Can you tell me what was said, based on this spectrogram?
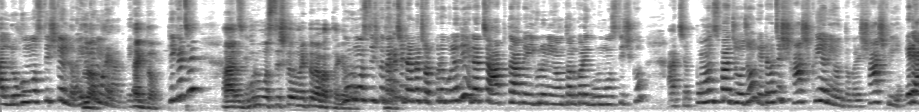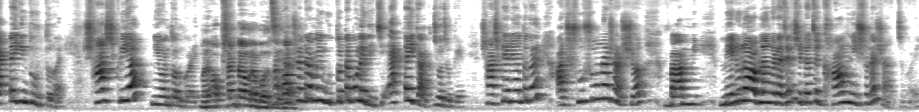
আর লঘু মস্তিষ্কের ল এই দুটো মনে রাখবে। একদম। ঠিক আছে? আর আচ্ছা। গুরু মস্তিষ্কের অনেকটা ব্যাপার থাকে। গুরু মস্তিষ্ক থাকে হ্যাঁ। সেটা আমরা চট করে বলে দিই। এটা চাপ তাপ এইগুলো নিয়ন্ত্রণ করে গুরু মস্তিষ্ক। আচ্ছা পঞ্চ বা যোজক এটা হচ্ছে শ্বাসক্রিয়া নিয়ন্ত্রণ করে শ্বাসক্রিয়া। এর একটাই কিন্তু উত্তর হয় শ্বাসক্রিয়া নিয়ন্ত্রণ করে। মানে অপশনটা আমরা বলছি হ্যাঁ। অপশনটা আমি উত্তরটা বলে দিচ্ছি একটাই কাজ যোজকের শ্বাসক্রিয়া নিয়ন্ত্রণ করে। আর সুষুম্না শাসক বা মে- মেরুলা অবলাঙ্গাটা যেটা সেটা হচ্ছে ঘাম নিঃসরণে সাহায্য করে।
